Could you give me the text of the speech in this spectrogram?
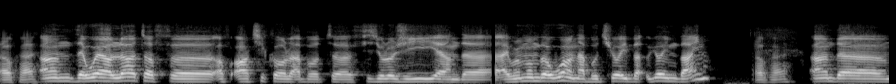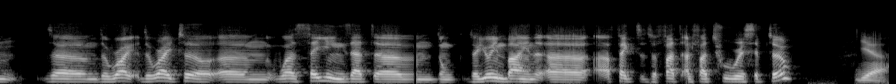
Okay. And there were a lot of uh, of articles about uh, physiology, and uh, I remember one about yohimbine. Okay. And um, the the, right, the writer um, was saying that um, the yohimbine uh, affects the fat alpha 2 receptor. Yeah.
